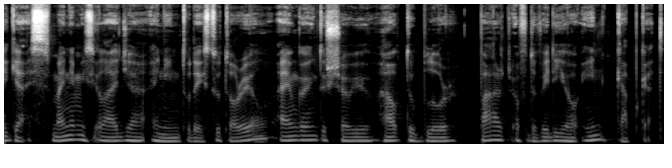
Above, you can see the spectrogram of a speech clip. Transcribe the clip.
Hey guys, my name is Elijah and in today's tutorial I am going to show you how to blur part of the video in CapCut.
